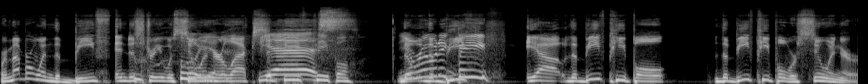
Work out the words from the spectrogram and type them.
Remember when the beef industry was suing her, Lex? Yes. Beef people. The- You're the ruining beef. Yeah, the beef people, the beef people were suing her,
